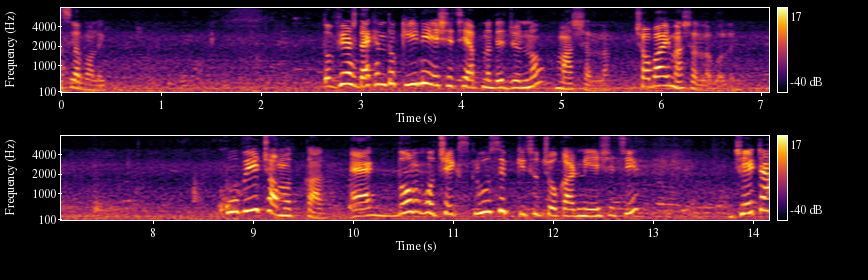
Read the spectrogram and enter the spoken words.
আসসালামু আলাইকুম। তো ফিয়াস দেখেন তো কি নিয়ে এসেছি আপনাদের জন্য? মাশাল্লাহ সবাই মাশাল্লাহ বলেন। খুবই চমৎকার। একদম হচ্ছে এক্সক্লুসিভ কিছু চোকার নিয়ে এসেছি। যেটা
